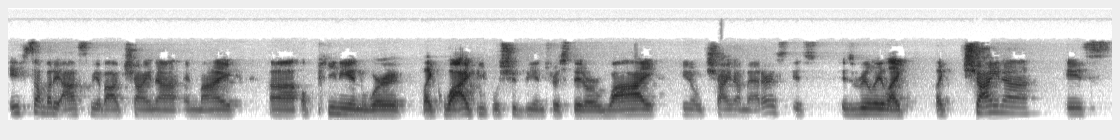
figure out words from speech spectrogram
if somebody asks me about China and my uh, opinion where like why people should be interested or why you know China matters is is really like like China is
